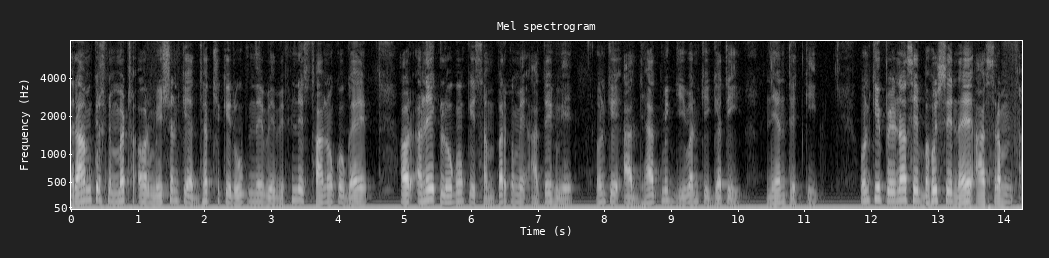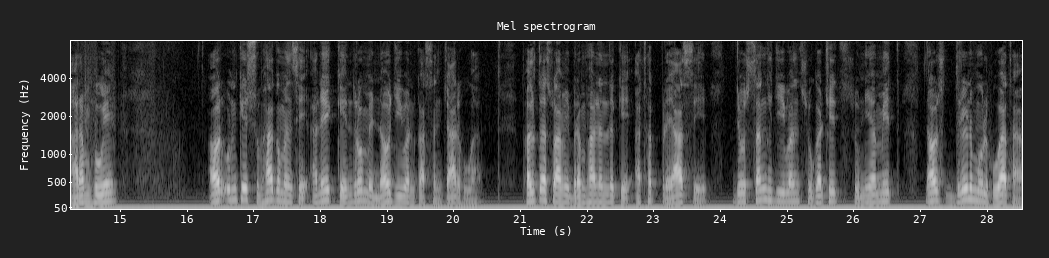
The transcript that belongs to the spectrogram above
रामकृष्ण मठ और मिशन के अध्यक्ष के रूप में वे विभिन्न स्थानों को गए और अनेक लोगों के संपर्क में आते हुए उनके आध्यात्मिक जीवन की गति नियंत्रित की। उनकी प्रेरणा से बहुत से नए आश्रम आरंभ हुए और उनके शुभागमन से अनेक केंद्रों में नवजीवन का संचार हुआ। फलतः स्वामी ब्रह्मानंद के अथक प्रयास से जो संघ जीवन सुगठित, सुनियमित और दृढ़मूल हुआ था,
